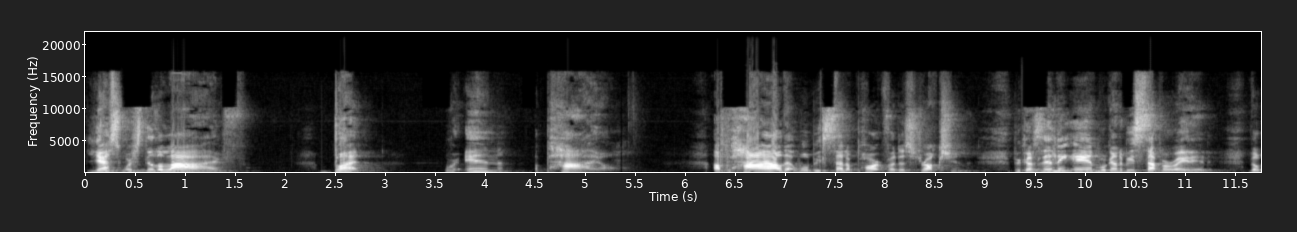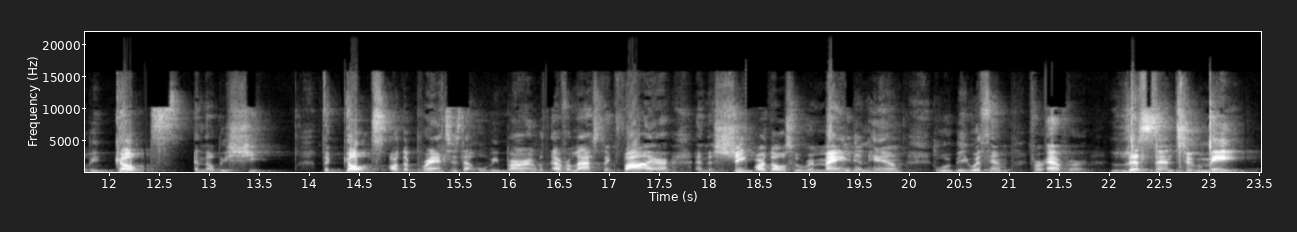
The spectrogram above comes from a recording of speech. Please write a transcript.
yes, we're still alive, but we're in a pile. A pile that will be set apart for destruction. Because in the end, we're going to be separated. There'll be goats and there'll be sheep. The goats are the branches that will be burned with everlasting fire, and the sheep are those who remained in him, who will be with him forever. Listen to me.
